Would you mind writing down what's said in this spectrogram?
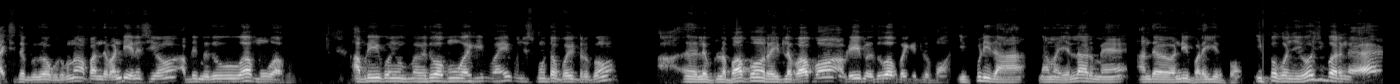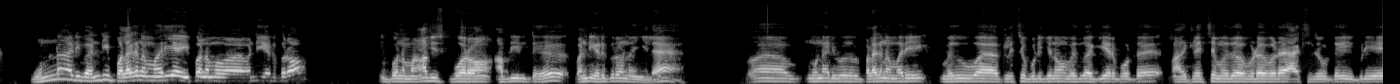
ஆக்சிலேட்டர் மெதுவாக கொடுக்கணும். அப்போ அந்த வண்டி என்ன செய்யும்? அப்படி மெதுவாக மூவ் ஆகும். அப்படி கொஞ்சம் மெதுவாக மூவ் ஆகி ஆகி கொஞ்சம் ஸ்மூத்தாக போயிட்டு இருக்கும். லெஃப்டில் பார்ப்போம் ரைட்டில் பார்ப்போம் அப்படியே மெதுவாக போய்கிட்டு இருப்போம். இப்படி தான் நம்ம எல்லாருமே அந்த வண்டி பழகியிருப்போம். இப்போ கொஞ்சம் யோசிச்சு பாருங்க முன்னாடி வண்டி பழகுன மாதிரியே இப்போ நம்ம வண்டி எடுக்கிறோம்? இப்போ நம்ம ஆஃபீஸ்க்கு போகிறோம் அப்படின்ட்டு வண்டி எடுக்கிறோம்னு வைங்களேன் முன்னாடி ஒரு பழகுன மாதிரி மெதுவாக கிளச்சை பிடிக்கணும் மெதுவாக கியர் போட்டு அது கிளச்சை மெதுவாக விட விட ஆக்சிடென்ட் விட்டு இப்படியே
